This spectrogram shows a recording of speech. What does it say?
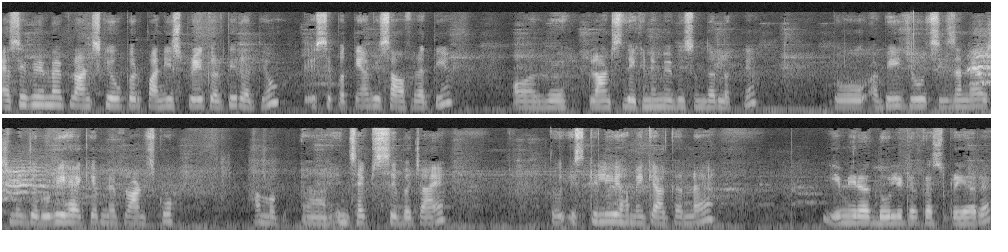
ऐसे भी मैं प्लांट्स के ऊपर पानी स्प्रे करती रहती हूँ। इससे पत्तियाँ भी साफ़ रहती हैं और प्लांट्स देखने में भी सुंदर लगते हैं। तो अभी जो सीज़न है, उसमें ज़रूरी है कि अपने प्लांट्स को हम इंसेक्ट्स से बचाएँ। तो इसके लिए हमें क्या करना है? ये मेरा दो लीटर का स्प्रेयर है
